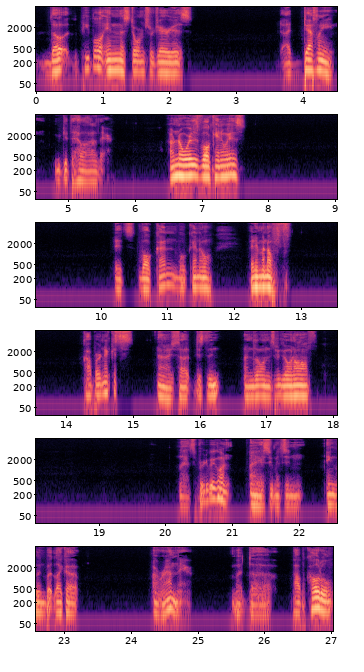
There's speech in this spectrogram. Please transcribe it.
the people in the storm surge areas uh, definitely would get the hell out of there. I don't know where this volcano is. It's Vulcan, Volcano Venimanov Copernicus. No, I thought this is another one's been going off. That's a pretty big one. I assume it's in England, but like a around there. But uh Popocatépetl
